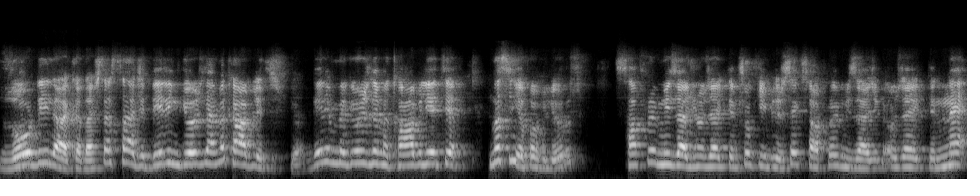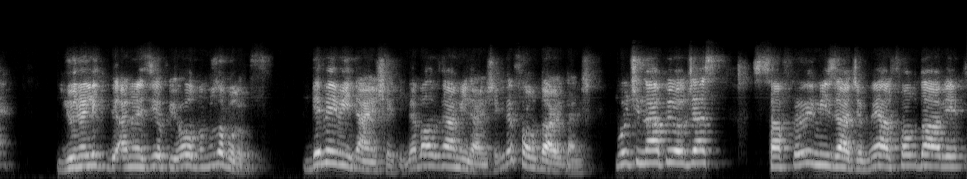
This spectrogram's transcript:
zor değil arkadaşlar. Sadece derin gözlem ve kabiliyet istiyor. Derin ve gözleme kabiliyeti nasıl yapabiliyoruz? Safra mizacın özelliklerini çok iyi bilirsek safra mizacın özelliklerine yönelik bir analiz yapıyor olduğumuzda buluruz. Demevi de aynı şekilde, Balgami de aynı şekilde, Sovdavi de aynı şekilde. Bunun için ne yapıyor olacağız? Safravi mizacın veya Sovdavi,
